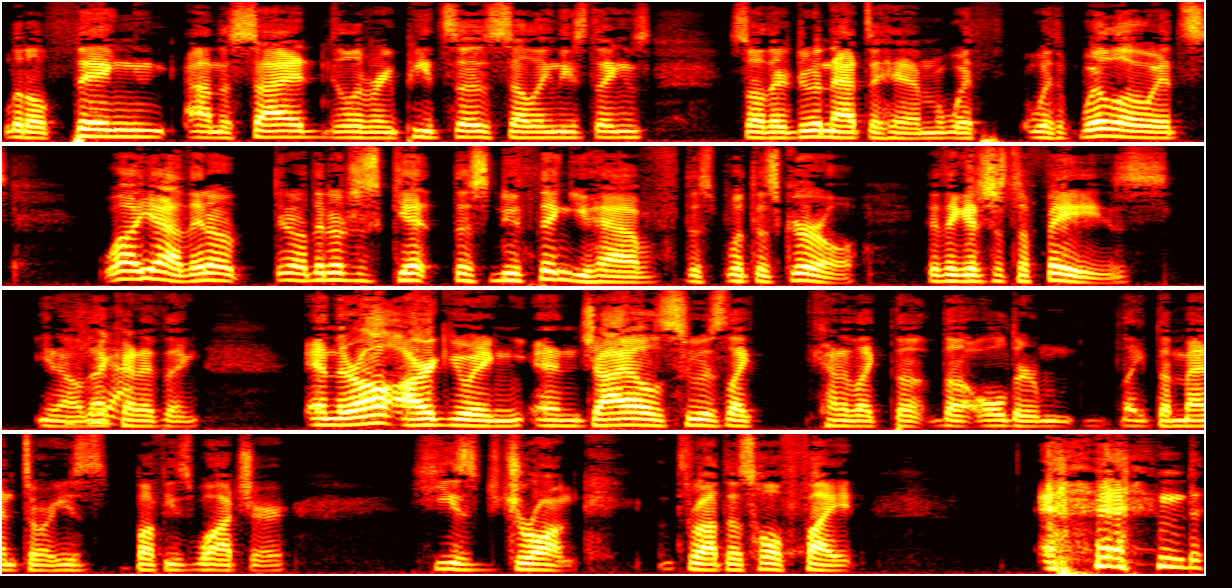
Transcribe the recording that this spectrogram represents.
little thing on the side, delivering pizzas, selling these things. So they're doing that to him. With with Willow, it's well, yeah, they don't you know they don't just get this new thing you have this with this girl. They think it's just a phase, you know that Yeah. kind of thing. And they're all arguing. And Giles, who is like kind of like the the older like the mentor, he's Buffy's watcher he's drunk throughout this whole fight. And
